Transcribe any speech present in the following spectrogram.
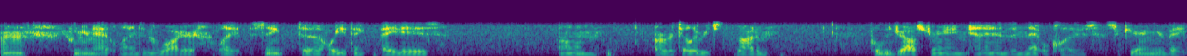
Um, when your net lands in the water, let it sink to where you think the bait is, um, or until it reaches the bottom. Pull the drawstring and the net will close, securing your bait.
